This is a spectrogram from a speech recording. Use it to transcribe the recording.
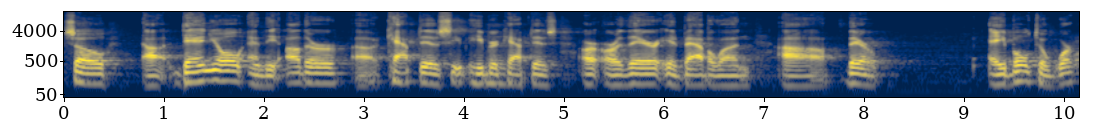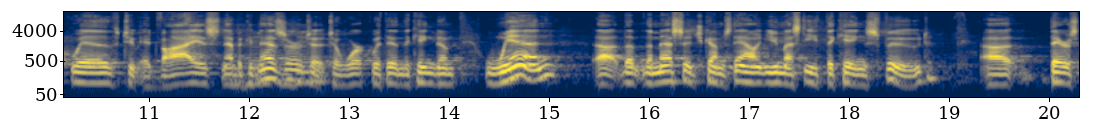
So uh, Daniel and the other uh, captives, Hebrew mm. captives, are, are there in Babylon. Uh, they're able to work with, to advise Nebuchadnezzar, mm-hmm. to, to work within the kingdom. When uh, the, the message comes down, you must eat the king's food, uh, there's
